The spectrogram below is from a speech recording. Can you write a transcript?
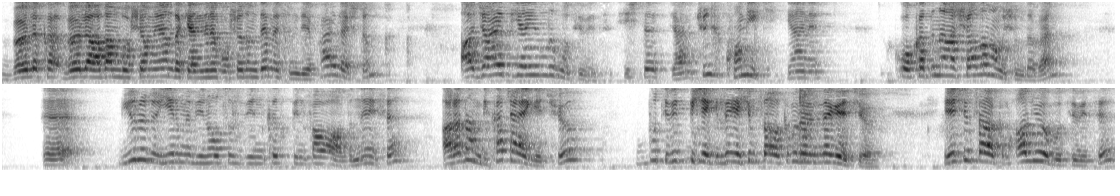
böyle böyle adam boşamayan da kendine boşadım demesin diye paylaştım. Acayip yayıldı bu tweet. İşte yani çünkü komik. Yani o kadını aşağılamamışım da ben. Ee, yürüdü 20 bin, 30 bin, 40 bin fav aldı neyse. Aradan birkaç ay geçiyor. Bu tweet bir şekilde Yeşim Salkım'ın önüne geçiyor. Yeşim Salkım alıyor bu tweet'i,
